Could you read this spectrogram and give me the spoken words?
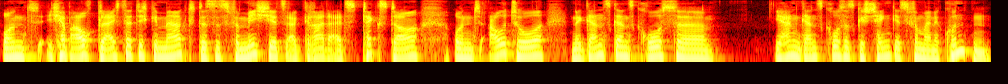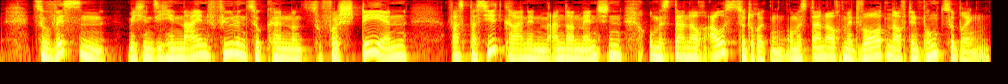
Und ich habe auch gleichzeitig gemerkt, dass es für mich jetzt gerade als Texter und Autor eine ganz, ganz große ja, ein ganz großes Geschenk ist für meine Kunden. Zu wissen, mich in sie hineinfühlen zu können und zu verstehen, was passiert gerade in einem anderen Menschen, um es dann auch auszudrücken, um es dann auch mit Worten auf den Punkt zu bringen.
